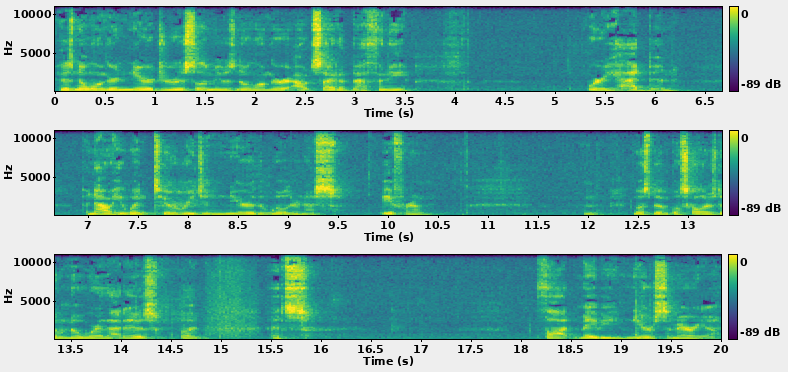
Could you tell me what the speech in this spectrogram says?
He was no longer near Jerusalem, He was no longer outside of Bethany, where He had been. But now he went to a region near the wilderness, Ephraim. Hmm, most biblical scholars don't know where that is, but it's thought maybe near Samaria,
